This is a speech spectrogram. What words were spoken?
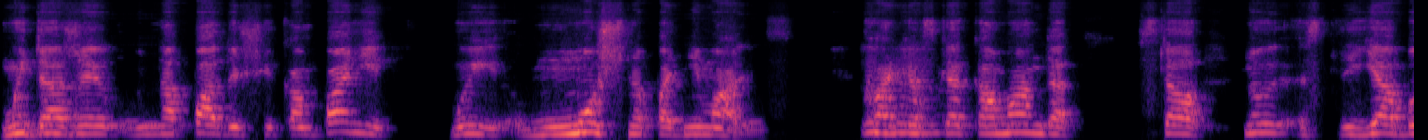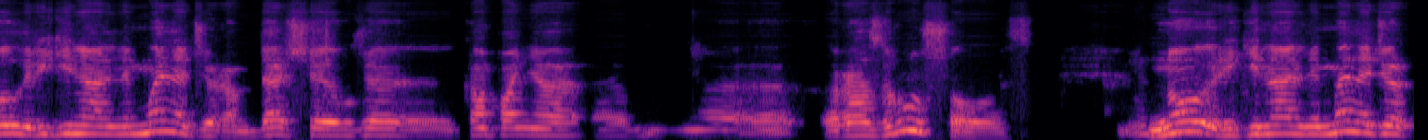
Мы даже на падающей компании, мы мощно поднимались. Харьковская команда стала, ну, я был региональным менеджером, дальше уже компания э, разрушилась, но региональный менеджер,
